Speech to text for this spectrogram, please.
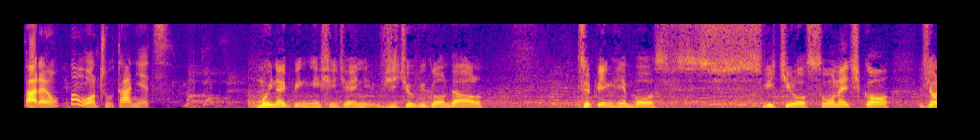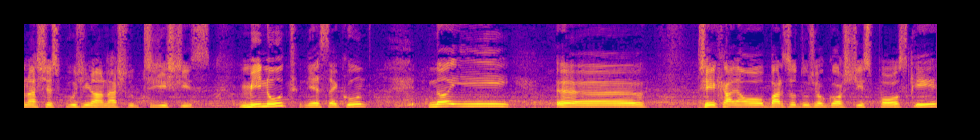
Parę połączył taniec. Mój najpiękniejszy dzień w życiu wyglądał przepięknie, bo świeciło słoneczko, żona się spóźniła na ślub 30 minut, nie sekund. No i e, przyjechało bardzo dużo gości z Polski,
